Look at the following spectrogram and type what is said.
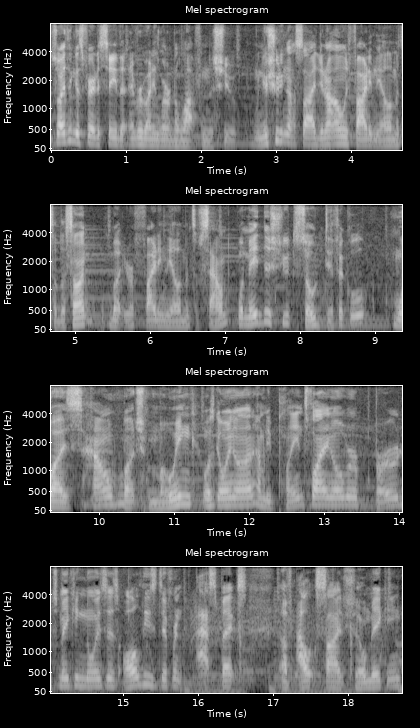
So I think it's fair to say that everybody learned a lot from the shoot. When you're shooting outside, you're not only fighting the elements of the sun, but you're fighting the elements of sound. What made this shoot so difficult was how much mowing was going on, how many planes flying over, birds making noises, all these different aspects of outside filmmaking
